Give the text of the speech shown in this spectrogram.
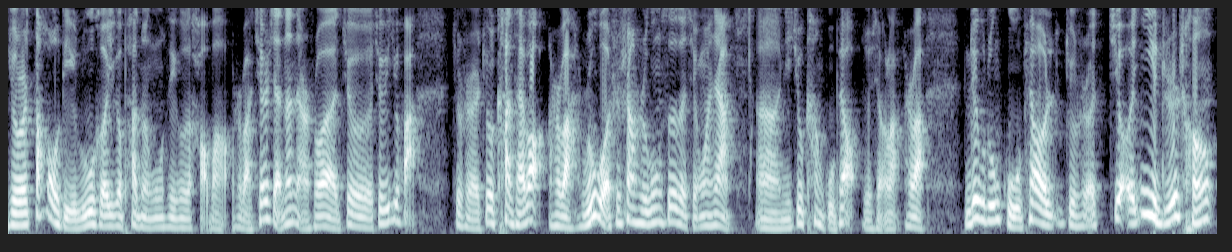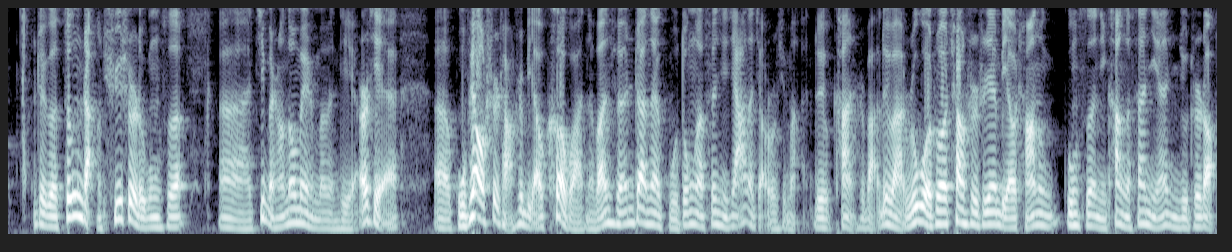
就是到底如何一个判断公司一个好不好，是吧？其实简单点说，就就一句话。就是就看财报是吧？如果是上市公司的情况下，呃，你就看股票就行了，是吧？你这种股票就是叫一直呈这个增长趋势的公司，呃，基本上都没什么问题，而且。呃，股票市场是比较客观的，完全站在股东啊、分析家的角度去买，对看是吧？对吧？如果说上市时间比较长的公司，你看个三年，你就知道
